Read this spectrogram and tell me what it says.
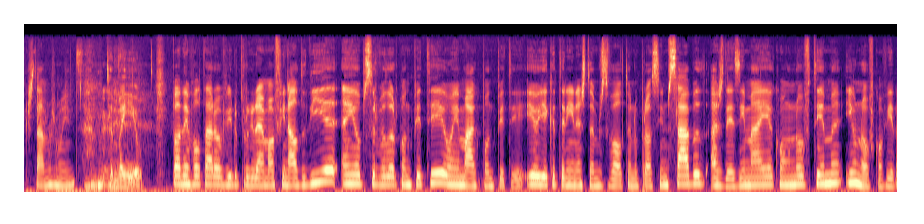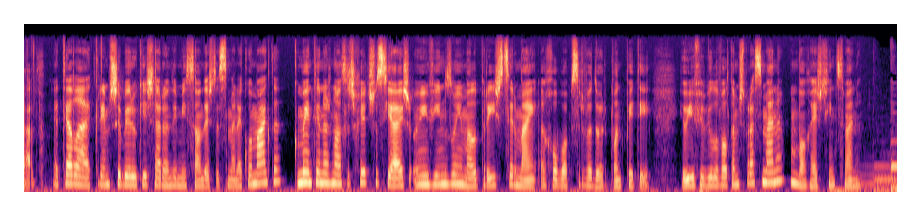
Gostámos muito. Também eu. Podem voltar a ouvir o programa ao final do dia em observador.pt ou em mag.pt. Eu e a Catarina estamos de volta no próximo sábado, às 10h30, com um novo tema e um novo convidado. Até lá, queremos saber o que acharam da emissão desta semana com a Magda. Comentem nas nossas redes sociais ou enviem-nos um e-mail para isto ser mãe.observador.pt. Eu e a Fabíola voltamos para a semana. Um bom resto de fim de semana.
